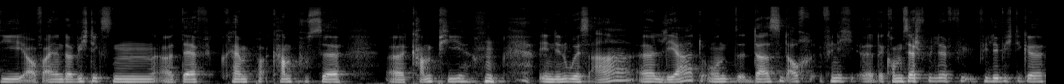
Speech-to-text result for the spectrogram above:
die auf einem der wichtigsten äh, Dev-Campusse äh, Campi in den USA äh, lehrt. Und da sind auch, finde ich, äh, da kommen sehr viele, viele wichtige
